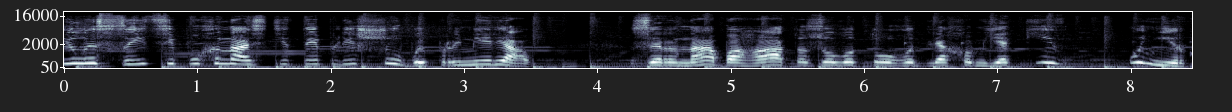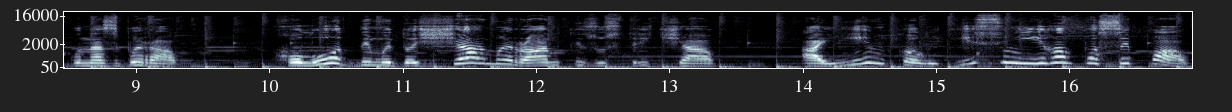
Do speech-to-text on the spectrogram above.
і лисиці пухнасті теплі шуби приміряв. Зерна багато золотого для хом'яків у нірку назбирав, холодними дощами ранки зустрічав, а інколи і снігом посипав.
